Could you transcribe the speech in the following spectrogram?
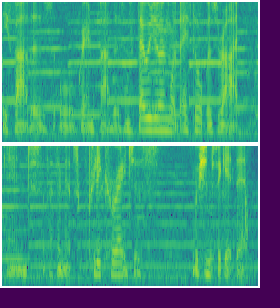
their fathers or grandfathers, and they were doing what they thought was right. And I think that's pretty courageous. We shouldn't forget that.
